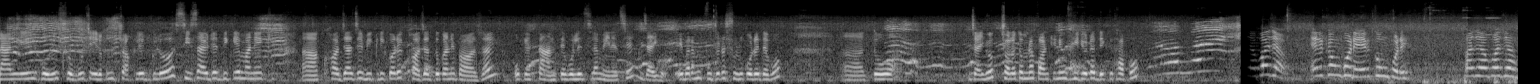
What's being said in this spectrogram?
লাল, নীল, হলুদ, সবুজ, এরকম চকলেটগুলো সি সাইডের দিকে মানে খজা যে বিক্রি করে, খজার দোকানে পাওয়া যায়, ওকে একটা আনতে বলেছিলাম, এনেছে। যাই হোক, এবার আমি পুজোটা শুরু করে দেবো। তো যাই হোক, চলো তোমরা কন্টিনিউ ভিডিওটা দেখতে থাকো। এরকম করে এরকম করে। বাজাও বাজাও।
